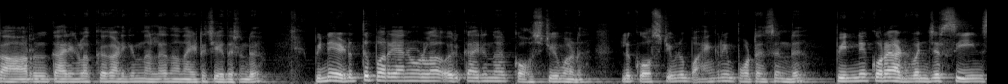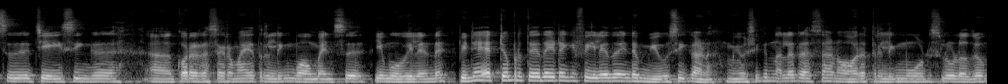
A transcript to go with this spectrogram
കാറ് കാര്യങ്ങളൊക്കെ കാണിക്കുന്നത് നല്ല നന്നായിട്ട് ചെയ്തിട്ടുണ്ട്. പിന്നെ എടുത്തു പറയാനുള്ള ഒരു കാര്യം എന്ന് പറഞ്ഞാൽ കോസ്റ്റ്യൂമാണ് ഇതിൽ കോസ്റ്റ്യൂമിന് ഭയങ്കര ഇമ്പോർട്ടൻസ് ഉണ്ട്. പിന്നെ കുറേ അഡ്വഞ്ചർ സീൻസ് ചേസിങ് കുറേ രസകരമായ ത്രില്ലിങ് മൊമെന്റ്സ് ഈ മൂവിയിലുണ്ട് പിന്നെ ഏറ്റവും പ്രത്യേകതയായിട്ട് എനിക്ക് ഫീൽ ചെയ്തത് അതിന്റെ മ്യൂസിക്കാണ് മ്യൂസിക് നല്ല രസമാണ്. ഓരോ ത്രില്ലിങ് മൂഡ്സിലുള്ളതും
